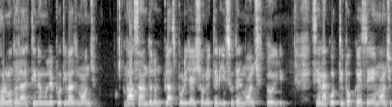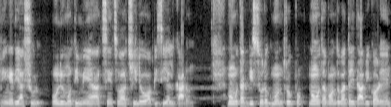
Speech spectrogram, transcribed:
ধর্মতলায় তৃণমূলের প্রতিবাদ মঞ্চ, ভাষা আন্দোলন প্লাস পরিযায়ী শ্রমিকদের ইস্যুদের মঞ্চ তৈরি। সেনা কর্তৃপক্ষ এসে মঞ্চ ভেঙে দেওয়া শুরু, অনুমতি মেয়াদ শেষ হওয়া ছিল অফিসিয়াল কারণ। মমতার বিস্ফোরক মন্তব্য। মমতা বন্দ্যোপাধ্যায় দাবি করেন,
